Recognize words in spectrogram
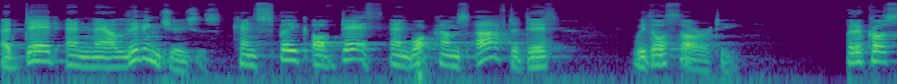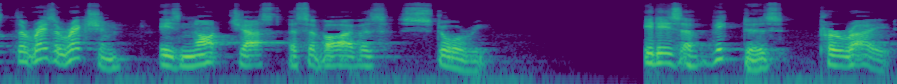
a dead and now living Jesus, can speak of death and what comes after death with authority. But of course, the resurrection is not just a survivor's story. It is a victor's parade.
